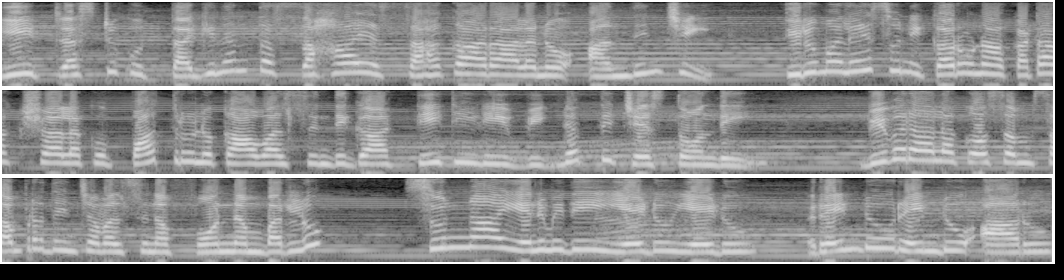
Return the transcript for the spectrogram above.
ఈ ట్రస్టుకు తగినంత సహాయ సహకారాలను అందించి తిరుమలేసుని కరుణా కటాక్షాలకు పాత్రులు కావాల్సిందిగా టీటీడీ విజ్ఞప్తి చేస్తోంది. వివరాల కోసం సంప్రదించవలసిన ఫోన్ నంబర్లు సున్నా ఎనిమిది ఏడు ఏడు రెండు రెండు ఆరు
